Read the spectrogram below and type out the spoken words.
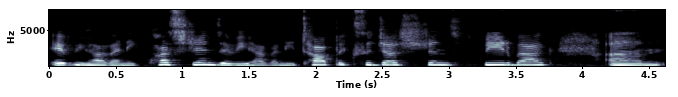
if you have any questions, if you have any topic suggestions, feedback. Um,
